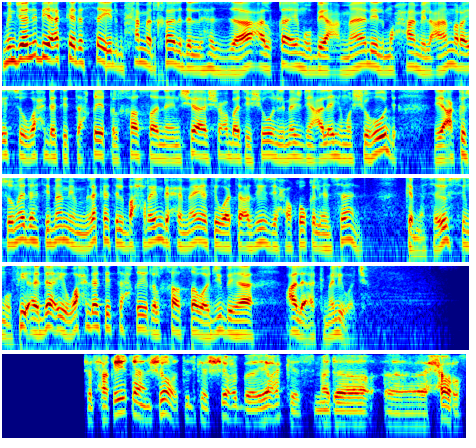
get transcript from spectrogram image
من جانبه أكد السيد محمد خالد الهزاع القائم بأعمال المحامي العام رئيس وحدة التحقيق الخاصة أن إنشاء شعبة شؤون المجني عليهم والشهود يعكس مدى اهتمام مملكة البحرين بحماية وتعزيز حقوق الإنسان كما سيسهم في أداء وحدة التحقيق الخاصة واجبها على أكمل وجه. في الحقيقة إنشاء تلك الشعبة يعكس مدى حرص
